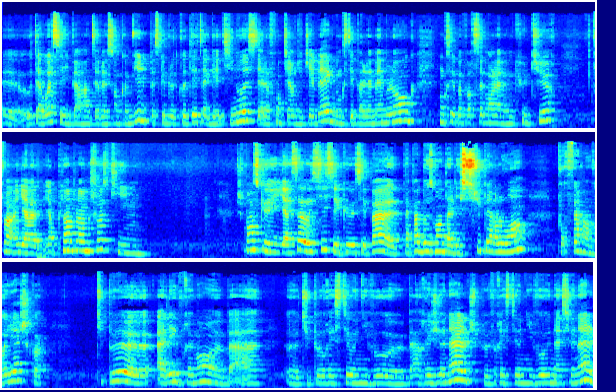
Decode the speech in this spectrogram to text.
Euh, Ottawa, c'est hyper intéressant comme ville parce que de l'autre côté, t'as Gatineau, c'est à la frontière du Québec, donc c'est pas la même langue, donc c'est pas forcément la même culture. Enfin, il y a, y a plein plein de choses qui. Je pense qu'il y a ça aussi, c'est que c'est pas, t'as pas besoin d'aller super loin pour faire un voyage, quoi. Tu peux euh, aller vraiment, euh, bah, euh, tu peux rester au niveau bah, régional, tu peux rester au niveau national,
